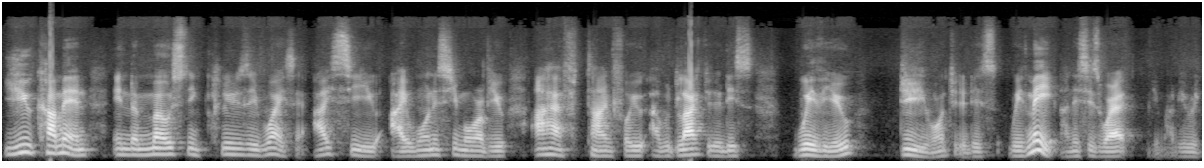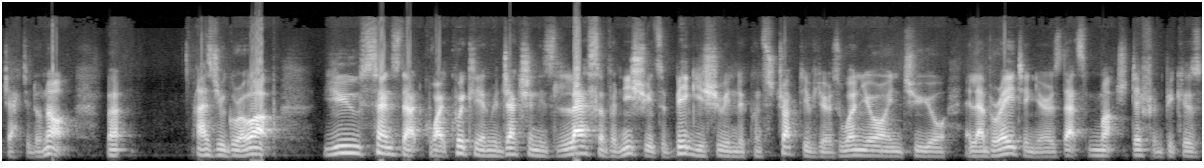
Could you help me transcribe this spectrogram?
You come in in the most inclusive way. Say, I see you. I want to see more of you. I have time for you. I would like to do this with you. Do you want to do this with me? And this is where you might be rejected or not. But as you grow up, you sense that quite quickly, and rejection is less of an issue. It's a big issue in the constructive years. When you're into your elaborating years, that's much different because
